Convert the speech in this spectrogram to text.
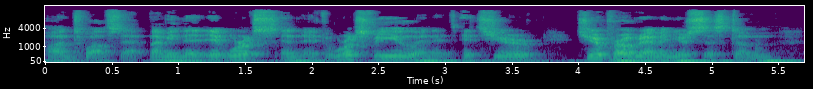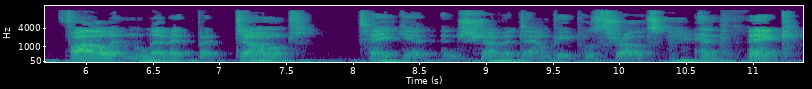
on twelve step. I mean, it, it works, and if it works for you, and it, it's your it's your program and your system, follow it and live it, but don't take it and shove it down people's throats and think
